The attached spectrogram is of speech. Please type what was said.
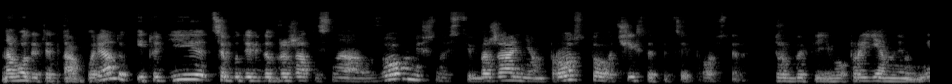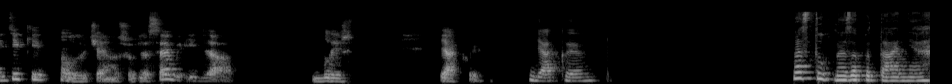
наводити там порядок, і тоді це буде відображатись на зовнішності, бажанням просто очистити цей простір, зробити його приємним не тільки, ну, звичайно, що для себе, і для ближніх. Дякую. Дякую. Наступне запитання.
